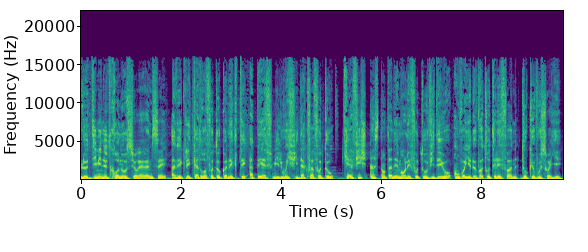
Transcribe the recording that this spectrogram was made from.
Le 10 minutes chrono sur RMC avec les cadres photo connectés APF 1000 Wi-Fi d'Agfa Photo qui affichent instantanément les photos vidéo envoyées de votre téléphone d'où que vous soyez.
